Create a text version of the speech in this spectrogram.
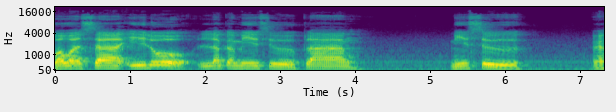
วาวาซาอิลูแล้วก็มีสื่อกลาง มีสื่ออะ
